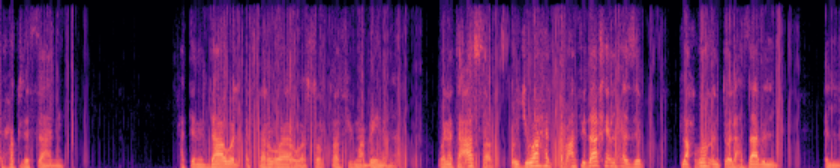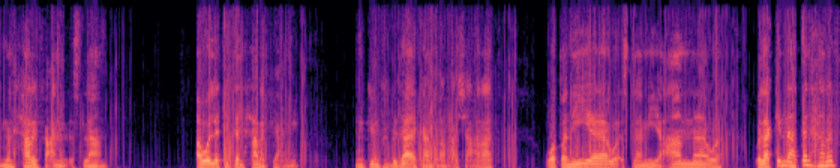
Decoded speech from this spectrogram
يحك للثاني. حتى نتداول الثروة والسلطة فيما بيننا. ونتعصب. ويجي واحد طبعا في داخل الحزب تلاحظون أنتم الأحزاب المنحرفة عن الإسلام. أو التي تنحرف يعني. ممكن في البداية كانت رفع شعارات وطنية وإسلامية عامة و... ولكنها تنحرف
